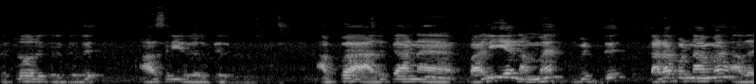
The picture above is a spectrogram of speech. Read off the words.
பெற்றோருக்கு இருக்குது ஆசிரியர்களுக்கு இருக்குது. அப்போ அதுக்கான வழியை நம்ம விட்டு தடை பண்ணாமல் அதை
